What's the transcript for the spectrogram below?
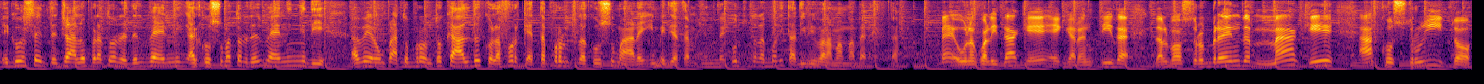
e consente già all'operatore del vending, al consumatore del vending di avere un prato pronto caldo e con la forchetta pronto da consumare immediatamente, con tutta la qualità di Viva la Mamma Beretta. Beh, una qualità che è garantita dal vostro brand ma che ha costruito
